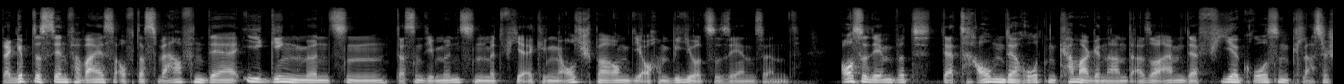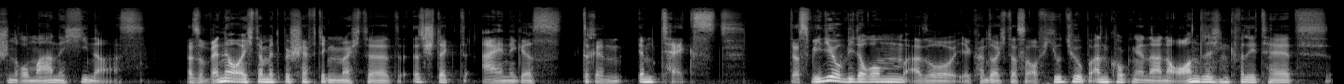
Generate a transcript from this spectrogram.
Da gibt es den Verweis auf das Werfen der I-Ging-Münzen. Das sind die Münzen mit viereckigen Aussparungen, die auch im Video zu sehen sind. Außerdem wird der Traum der Roten Kammer genannt, also einem der vier großen klassischen Romane Chinas. Also wenn ihr euch damit beschäftigen möchtet, es steckt einiges drin im Text. Das Video wiederum, also ihr könnt euch das auf YouTube angucken in einer ordentlichen Qualität.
